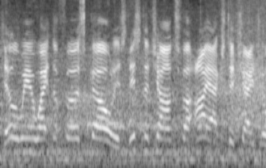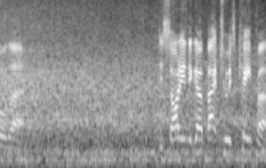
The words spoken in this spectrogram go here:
Still we await the first goal. Is this the chance for Ajax to change all that? Deciding to go back to his keeper.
